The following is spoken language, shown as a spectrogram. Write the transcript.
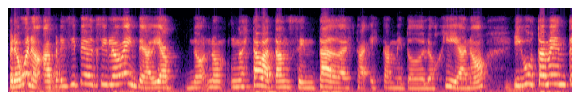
Pero bueno, a principios del siglo XX había, no, no, no estaba tan sentada esta, esta metodología, ¿no? Y justamente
